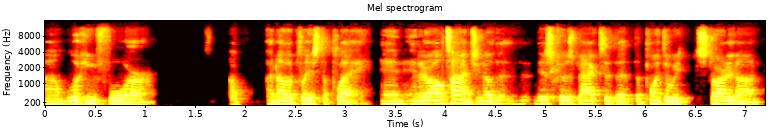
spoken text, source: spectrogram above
um, looking for a, another place to play. And and at all times, you know, th- this goes back to the the point that we started on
